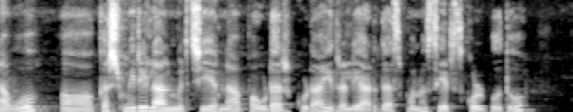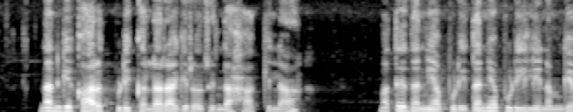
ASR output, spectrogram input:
ನಾವು ಕಾಶ್ಮೀರಿ ಲಾಲ್ ಮಿರ್ಚಿಯನ್ನು ಪೌಡರ್ ಕೂಡ ಇದರಲ್ಲಿ ಅರ್ಧ ಸ್ಪೂನು ಸೇರಿಸ್ಕೊಳ್ಬೋದು. ನನಗೆ ಖಾರದ ಪುಡಿ ಕಲರ್ ಆಗಿರೋದ್ರಿಂದ ಹಾಕಿಲ್ಲ. ಮತ್ತು ಧನಿಯಾ ಪುಡಿ. ಧನಿಯಾ ಪುಡಿ ಇಲ್ಲಿ ನಮಗೆ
